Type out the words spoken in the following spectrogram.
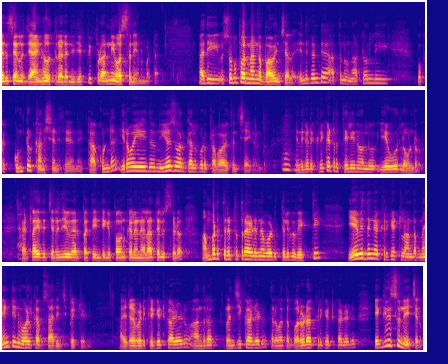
జనసేనలో జాయిన్ అవుతున్నాడని చెప్పి ఇప్పుడు అన్నీ వస్తున్నాయి అనమాట అది శుభపరిణంగా భావించాలి. ఎందుకంటే అతను నాట్ ఓన్లీ ఒక గుంటూరు కాన్స్టిట్యున్సీ అనే కాకుండా ఇరవై ఐదు నియోజకవర్గాలు కూడా ప్రభావితం చేయగలడు ఎందుకంటే క్రికెటర్ తెలియని వాళ్ళు ఏ ఊర్లో ఉండరు. ఎట్లయితే చిరంజీవి గారు ప్రతి ఇంటికి పవన్ కళ్యాణ్ ఎలా తెలుస్తాడో అంబటి తిరుపతి రాయుడు అనేవాడు తెలుగు వ్యక్తి ఏ విధంగా క్రికెట్లో అండర్ నైన్టీన్ వరల్డ్ కప్ సాధించి పెట్టాడు. హైదరాబాద్ క్రికెట్ ఆడాడు ఆంధ్ర రంజీ ఆడాడు తర్వాత బరోడా క్రికెట్ ఆడాడు అగ్రెసివ్ నేచర్.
